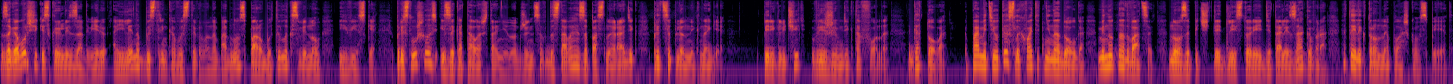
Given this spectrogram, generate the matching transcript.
Заговорщики скрылись за дверью, а Елена быстренько выставила на поднос пару бутылок с вином и виски, прислушалась и закатала штанину джинсов, доставая запасной радик, прицепленный к ноге. Переключить в режим диктофона. Готово. Памяти у Теслы хватит ненадолго, минут на 20, но запечатлеть для истории детали заговора эта электронная плашка успеет.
